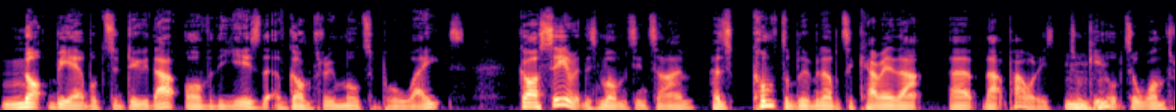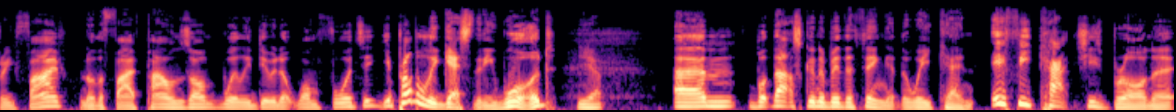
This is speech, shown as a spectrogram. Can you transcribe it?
not be able to do that over the years that have gone through multiple weights. Garcia at this moment in time has comfortably been able to carry that uh, that power. He's took Mm-hmm. it up to 135, another five pounds on. Will he do it at 140? You probably guess that he would. yeah. Um, but that's going to be the thing at the weekend. If he catches Broner,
